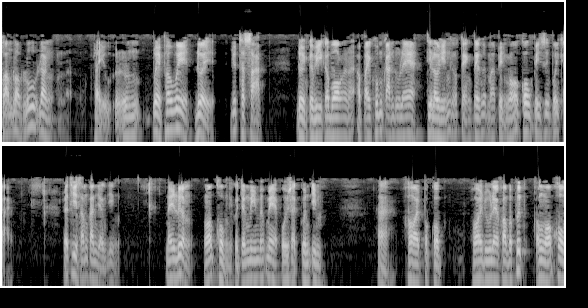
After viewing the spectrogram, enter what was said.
ความรอบรู้เรื่องไพรด้วยพระเวทด้วยยุทธศาสตร์ด้วยกระบี่กระบองนะเอาไปคุ้มกันดูแล ที่เราเห็นเขาแต่งเติมขึ้นมาเป็นงอโกงไปซื้อป่วยกายและที่สำคัญอย่างยิ่ง ในเรื่องงอคงก็จะมีแม่โพธิสัตว์กวนอิมอ่าคอยประกบ คอยดูแลความประพฤติของงอคง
